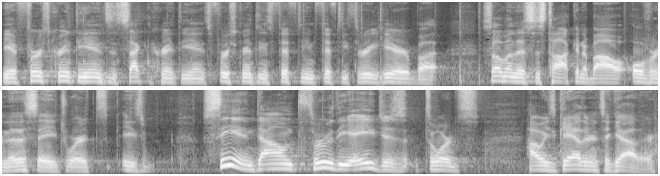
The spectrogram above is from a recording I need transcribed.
you have 1 Corinthians and 2 Corinthians, 1 Corinthians 15, 53 here, but some of this is talking about over into this age where it's, he's seeing down through the ages towards how he's gathering together.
